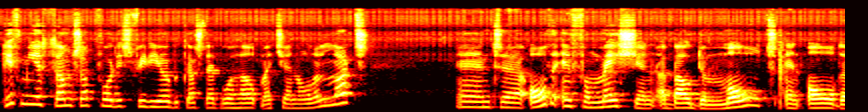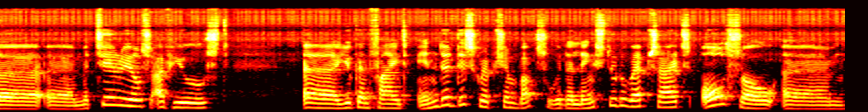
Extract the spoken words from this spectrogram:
Give me a thumbs up for this video because that will help my channel a lot. And uh, all the information about the mold and all the uh, materials I've used uh, you can find in the description box with the links to the websites. Also um,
